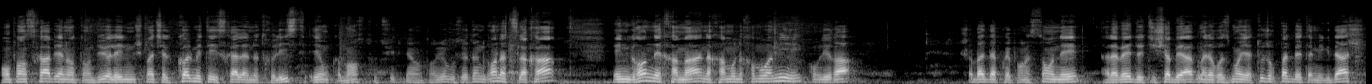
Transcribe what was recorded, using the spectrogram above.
on pensera bien entendu à l'Elinishmat Shel Kol Mete Israël à notre liste et on commence tout de suite bien entendu. Vous souhaitons une grande Atzlacha et une grande Nechama, Nechamu Ami, qu'on lira Shabbat d'après. Pour l'instant, on est à la veille de Tisha B'Av. Malheureusement, il n'y a toujours pas de Beth Amikdash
